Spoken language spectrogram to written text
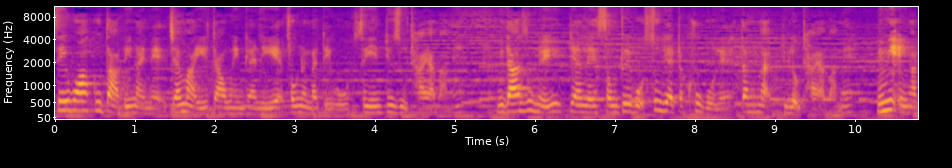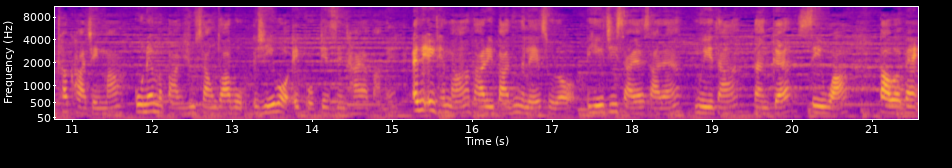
စေဝါကုသပေးနိုင်တဲ့ကျန်းမာရေးတာဝန်ခံတွေရဲ့ဖုန်းနံပါတ်တွေကိုစည်ရင်းပြုစုထားရပါမယ်။မိသားစုတွေပြန်လည်ဆုံတွေ့ဖို့စုရက်တစ်ခုကိုလည်းသတ်မှတ်ပြုလုပ်ထားရပါမယ်။မိမိအိမ်ကထွက်ခွာချိန်မှာကိုနဲ့မပါယူဆောင်သွားဖို့အရေးပေါ်အိတ်ကိုပြင်ဆင်ထားရပါမယ်။အဲ့ဒီအိတ်ထဲမှာဘာတွေပါသင့်တယ်လဲဆိုတော့အရေးကြီးစာရွက်စာတမ်း၊ငွေသား၊ဘဏ်ကတ်၊စေဝါ၊ power bank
